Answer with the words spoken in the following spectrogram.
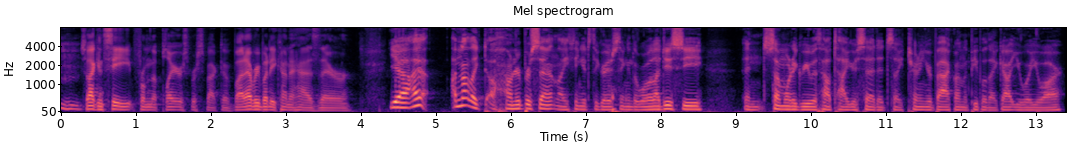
Mm-hmm. So I can see from the player's perspective, but everybody kind of has their Yeah, I I'm not like hundred percent like think it's the greatest thing in the world. I do see and somewhat agree with how Tiger said it's like turning your back on the people that got you where you are.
